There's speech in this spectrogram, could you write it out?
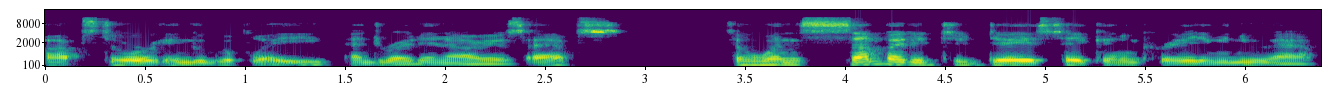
App Store and Google Play, Android and iOS apps. So when somebody today is taking and creating a new app,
